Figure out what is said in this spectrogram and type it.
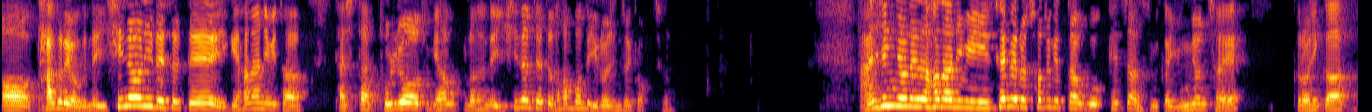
어, 다 그래요. 근데 이 신년이 됐을 때 이게 하나님이 다 다시 다 돌려주게 하고 그러는데 이 신년 제도는 한 번도 이루어진 적이 없죠. 안식년에는 하나님이 세 배로 쳐주겠다고 했지 않습니까? 6년 차에. 그러니까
